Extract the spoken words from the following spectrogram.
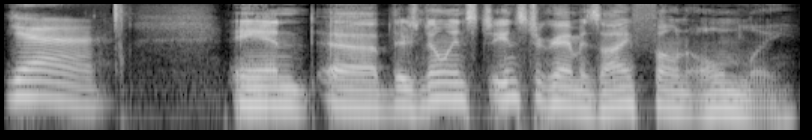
yeah. and uh, there's no Inst- Instagram is iPhone only.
